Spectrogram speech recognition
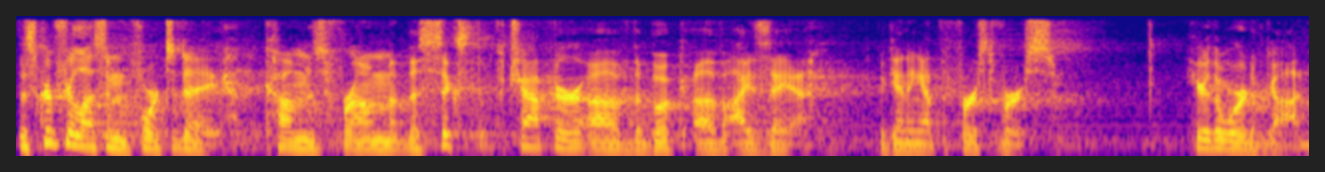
The scripture lesson for today comes from the sixth chapter of the book of Isaiah, beginning at the first verse. Hear the word of God.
